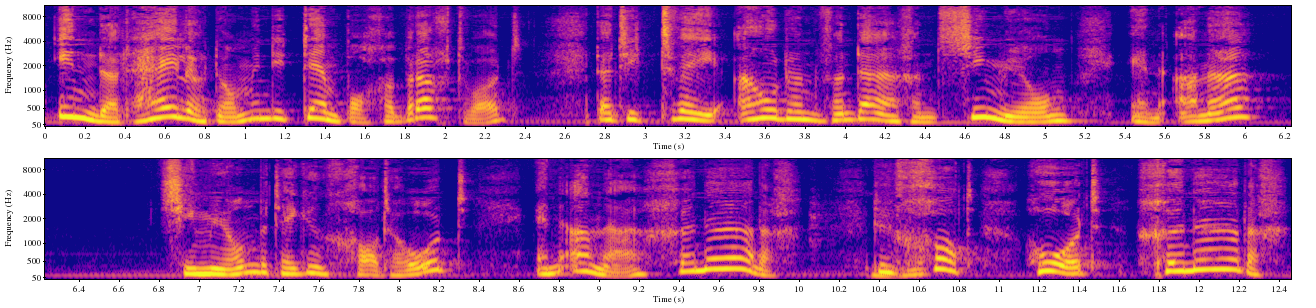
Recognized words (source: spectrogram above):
in dat heiligdom, in die tempel gebracht wordt, dat die twee ouden vandaag, Simeon en Anna, Simeon betekent God hoort en Anna genadig. Dus God hoort genadig.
